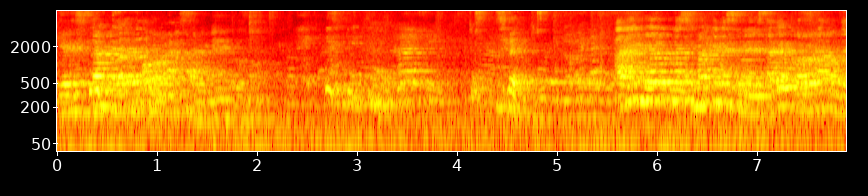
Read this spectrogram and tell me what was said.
Que necesitan vender por lo menos alimentos, ¿no? ¿Han enviado algunas imágenes en el Estadio Corona donde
